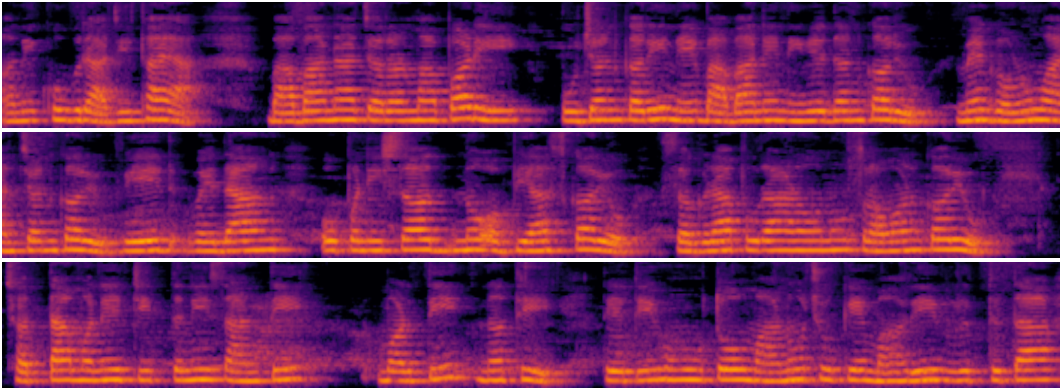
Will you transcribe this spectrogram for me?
અને ખૂબ રાજી થયા. બાબાના ચરણમાં પડી પૂજન કરીને બાબાને નિવેદન કર્યું. મેં ઘણું વાંચન કર્યું. વેદ, વેદાંગ ઉપનિષદનો અભ્યાસ કર્યો. સઘળા પુરાણોનું શ્રવણ કર્યું. છતાં મને ચિત્તની શાંતિ મળતી નથી. તેથી હું તો માનું છું કે મારી વૃદ્ધતા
